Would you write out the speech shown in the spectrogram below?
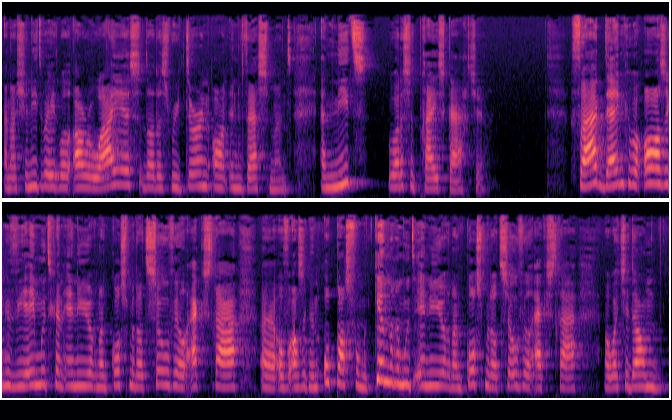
En als je niet weet wat ROI is, dat is Return on Investment. En niet wat is het prijskaartje. Vaak denken we, oh, als ik een VA moet gaan inhuren, dan kost me dat zoveel extra. Uh, of als ik een oppas voor mijn kinderen moet inhuren, dan kost me dat zoveel extra. Maar wat je dan,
